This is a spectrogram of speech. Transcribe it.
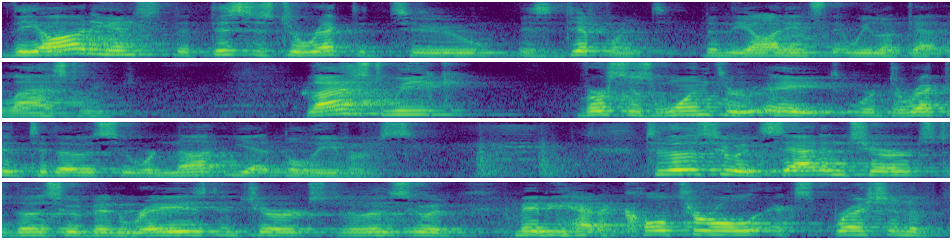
the audience that this is directed to is different than the audience that we looked at last week. Last week, verses 1 through 8 were directed to those who were not yet believers to those who had sat in church, to those who had been raised in church, to those who had maybe had a cultural expression of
